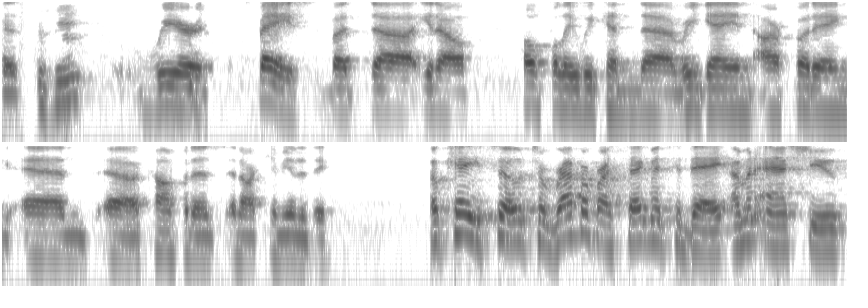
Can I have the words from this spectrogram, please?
this mm-hmm. weird space. But uh, you know, hopefully, we can uh, regain our footing and uh, confidence in our community. Okay, so to wrap up our segment today, I'm going to ask you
